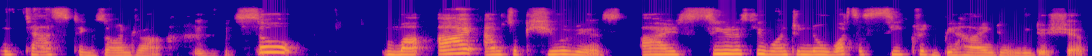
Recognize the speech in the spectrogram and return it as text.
Fantastic, Zondra. so my, I am so curious. I seriously want to know what's the secret behind your leadership.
